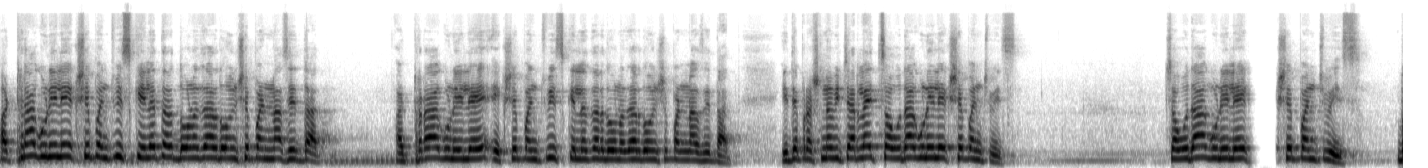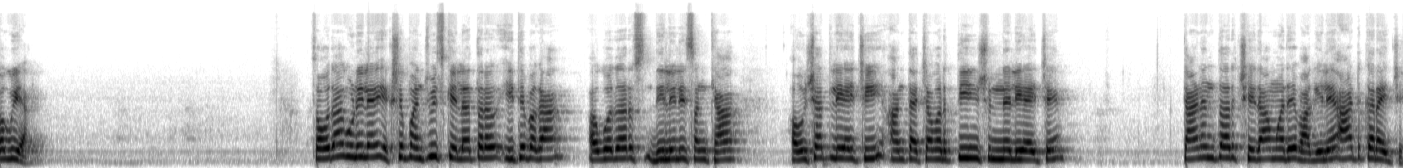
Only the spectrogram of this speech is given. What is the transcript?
अठरा गुणिले एकशे पंचवीस केलं तर दोन हजार दोनशे पन्नास येतात. अठरा गुणिले एकशे पंचवीस केलं तर दोन हजार दोनशे पन्नास येतात. इथे प्रश्न विचारलाय चौदा गुणिले एकशे पंचवीस. चौदा गुणिले एकशे पंचवीस. बघूया. चौदा गुणिले एकशे पंचवीस केलं तर इथे बघा अगोदर दिलेली संख्या अंशात लिहायची आणि त्याच्यावर तीन शून्य लिहायचे. त्यानंतर छेदामध्ये भागिले आठ करायचे.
